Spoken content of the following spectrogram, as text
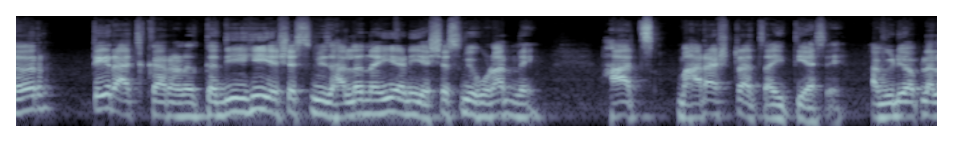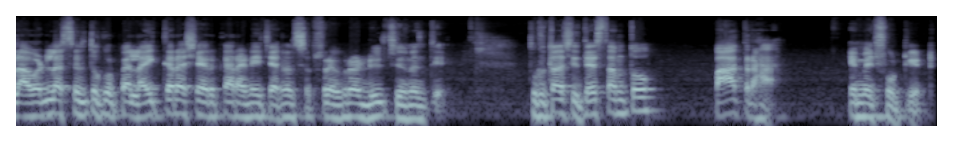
तर ते राजकारण कधीही यशस्वी झालं नाही आणि यशस्वी होणार नाही. हाच महाराष्ट्राचा इतिहास आहे. हा व्हिडिओ आपल्याला आवडला असेल तर कृपया लाईक करा शेअर करा आणि चॅनल सबस्क्राईब करा. न्यूज विनंती आहे. तुर्तास इथेच थांबतो. पाहत रहा. M H forty eight.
